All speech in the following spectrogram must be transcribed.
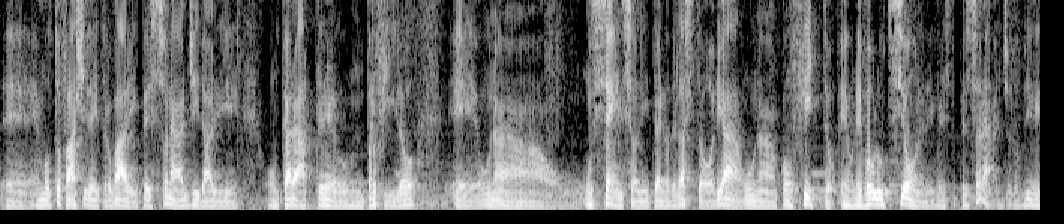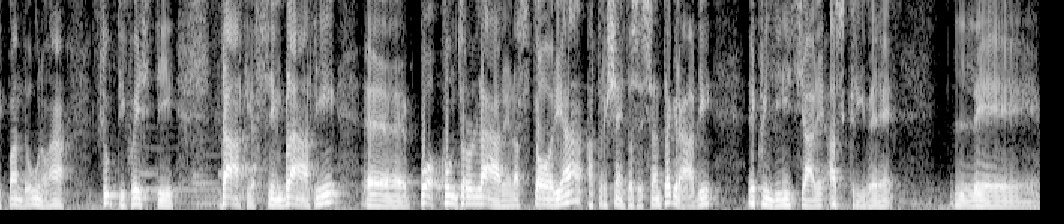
eh, è molto facile trovare i personaggi, dargli un carattere, un profilo una, un senso all'interno della storia, un conflitto e un'evoluzione di questo personaggio, dopodiché quando uno ha tutti questi dati assemblati eh, può controllare la storia a 360 gradi e quindi iniziare a scrivere le,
